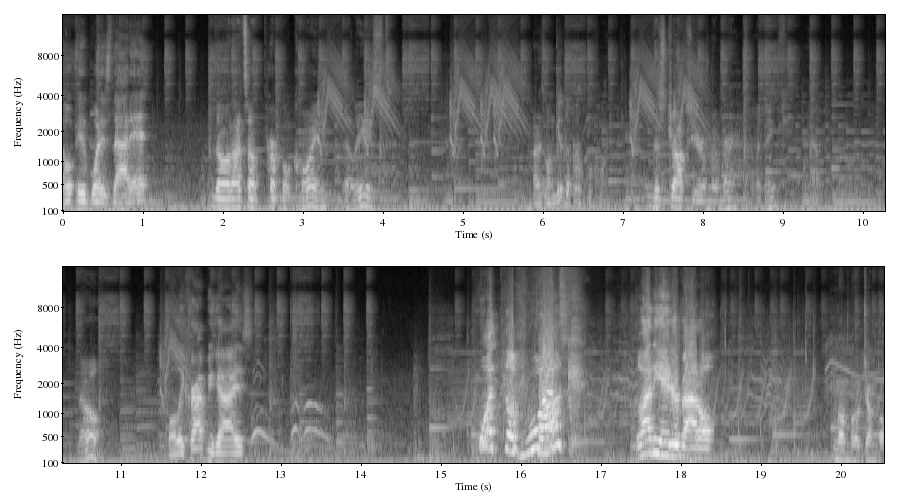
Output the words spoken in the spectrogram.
Oh, it, what is that? It? Though that's a purple coin, at least. I just want to get the purple coin. This drops you, remember? I think. No. Holy crap, you guys! What the What? fuck? Gladiator battle. Mumbo jumbo.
